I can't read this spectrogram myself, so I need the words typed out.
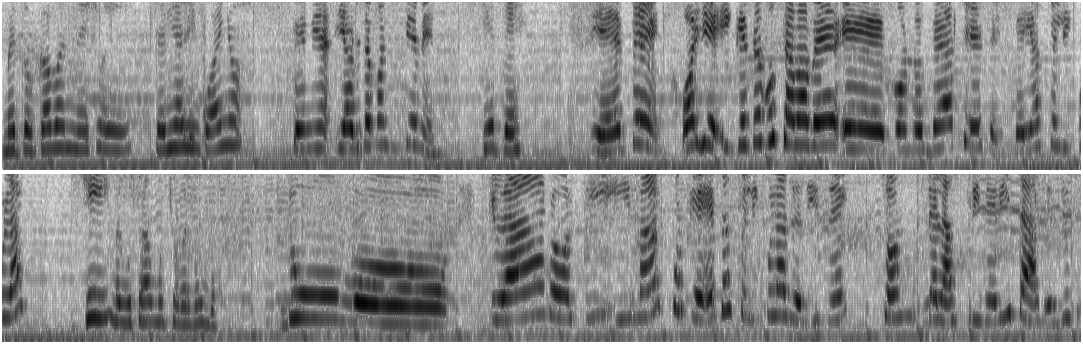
me tocaba en eso, eh, tenía cinco años, Tenía, ¿Y ahorita cuántos tienes? siete. Siete. Oye, ¿y qué te gustaba ver eh, con los VHS? ¿Veías películas? Sí, me gustaba mucho ver Dumbo. Dumbo. Claro, sí, y más porque esas películas de Disney son de las primeritas. Entonces,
